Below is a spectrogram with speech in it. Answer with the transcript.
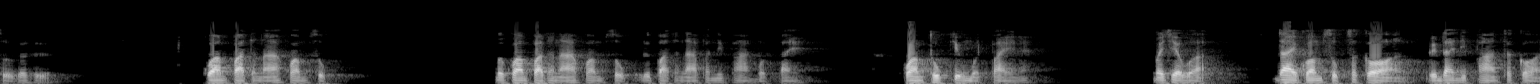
สูตรก็คือ ความปรารถนาความสุข เมื่อความปรารถนาความสุข หรือปรารถนาพระนิพพานหมดไป ความทุกข์จึงหมดไปนะ ไม่ใช่ว่า ได้ความสุขซะก่อน หรือได้นิพพานซะก่อน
